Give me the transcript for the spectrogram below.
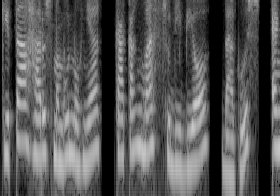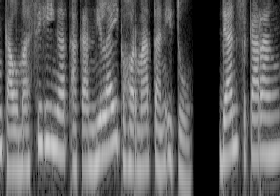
kita harus membunuhnya, Kakang Mas Sudibyo, bagus, engkau masih ingat akan nilai kehormatan itu. Dan sekarang,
